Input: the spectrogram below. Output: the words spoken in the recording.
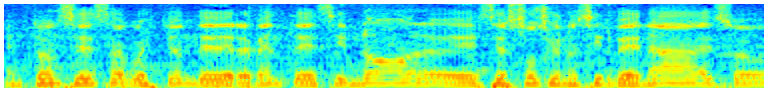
Entonces esa cuestión de de repente decir, no, eh, ser socio no sirve de nada, eso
